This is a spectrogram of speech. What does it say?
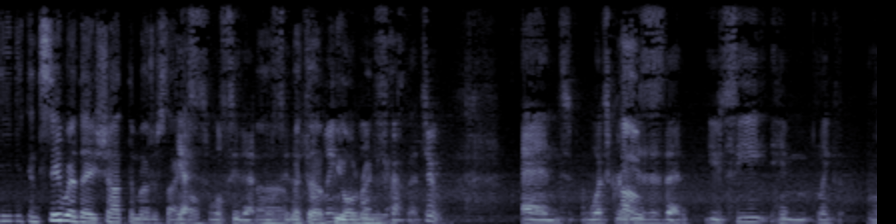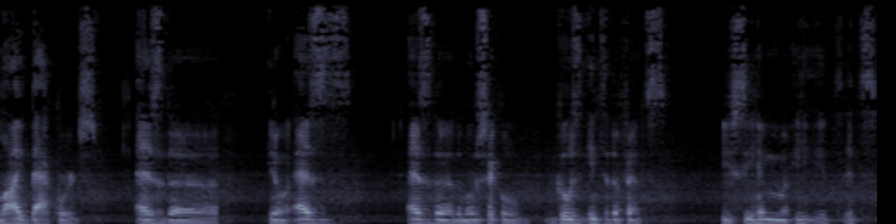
you can see where they shot the motorcycle. Yes, we'll see that. We'll uh, that with the fuel we'll discuss that too. And what's great Oh. is is that you see him like lie backwards as the you know as as the the motorcycle goes into the fence, You see him. He, it's, it's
